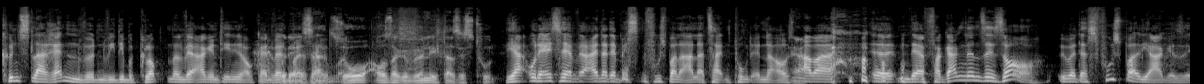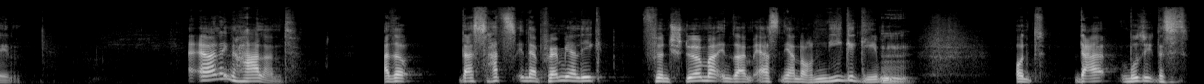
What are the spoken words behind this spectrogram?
Künstler rennen würden wie die Bekloppten, dann wäre Argentinien auch kein Gut, er ist Weltmeister halt geworden. so außergewöhnlich, dass sie es tun. Ja, und er ist ja einer der besten Fußballer aller Zeiten, Punkt, Ende aus. Ja. Aber äh, in der vergangenen Saison, über das Fußballjahr gesehen, Erling Haaland, also das hat es in der Premier League für einen Stürmer in seinem ersten Jahr noch nie gegeben. Und da muss ich, das ist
